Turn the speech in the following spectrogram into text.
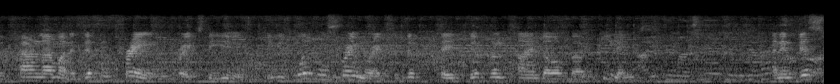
the panorama and the different frame rates they use. They use multiple frame rates to dictate different kind of um, feelings. And in this,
